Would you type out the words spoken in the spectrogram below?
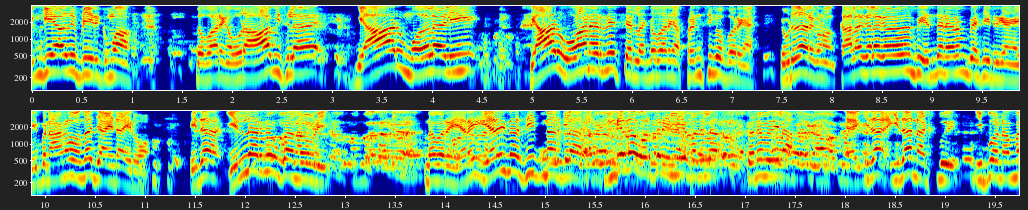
எங்கேயாவது இப்படி இருக்குமா? இங்க பாருங்க ஒரு ஆபீஸ்ல யாரு முதலாளி யாரு ஓனர்னே தெரியல. இங்க பாருங்க ஃப்ரெண்ட்ஷிப்பை பாருங்க. இப்படிதான் இருக்கணும். கல கல எந்த நேரமும் பேசிட்டு இருக்காங்க. இப்ப நாங்களும் வந்தா ஜாயிண்ட் ஆயிருவோம். இதான் எல்லாருமே உட்கார்ந்து அப்படி. என்ன பாருங்க எனக்கு எனக்கு தான் சீட்னா இருக்கல? இங்கதான் ஒருத்தர் இல்லையே பதில? சொன்ன பதிலா இதான் இதான் நட்பு. இப்போ நம்ம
